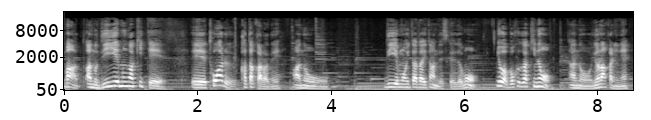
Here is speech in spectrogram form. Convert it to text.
まあ、あの DM が来て、えー、とある方からね、あのー、DM をいただいたんですけれども、要は僕が昨日、あの、夜中にね、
